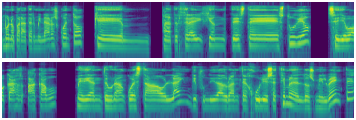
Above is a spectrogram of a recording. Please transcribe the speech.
Bueno, para terminar os cuento que mm, la tercera edición de este estudio se llevó a cabo mediante una encuesta online difundida durante julio y septiembre del 2020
